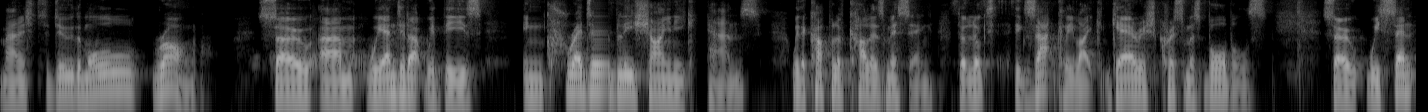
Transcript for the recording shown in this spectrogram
managed to do them all wrong. So um, we ended up with these incredibly shiny cans with a couple of colors missing that looked exactly like garish Christmas baubles. So we sent.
